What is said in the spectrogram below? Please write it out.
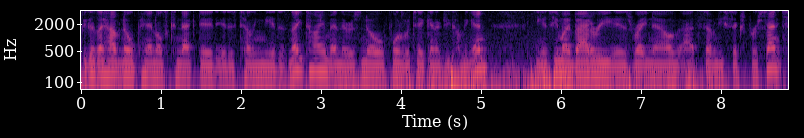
Because I have no panels connected, it is telling me it is nighttime and there is no photovoltaic energy coming in. You can see my battery is right now at 76%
